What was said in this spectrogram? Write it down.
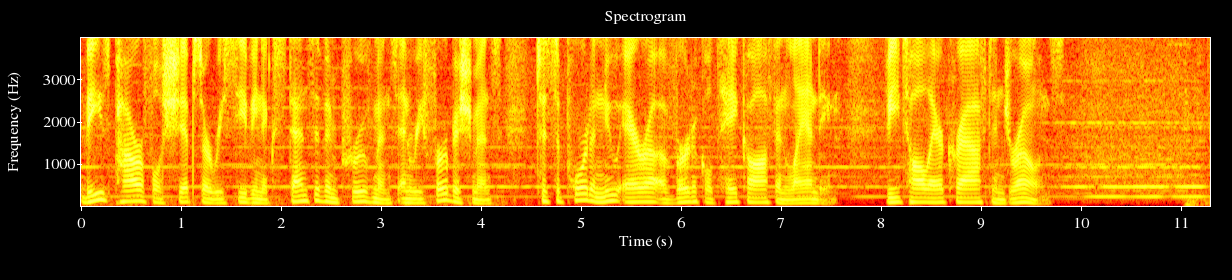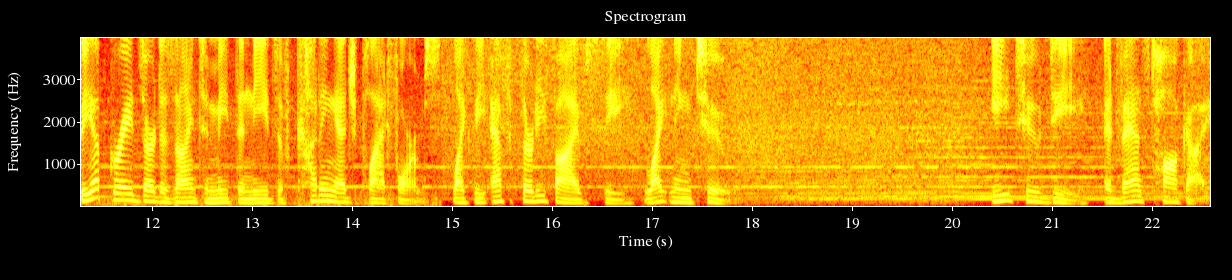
These powerful ships are receiving extensive improvements and refurbishments to support a new era of vertical takeoff and landing, VTOL aircraft, and drones. The upgrades are designed to meet the needs of cutting-edge platforms like the F-35C Lightning II, E-2D Advanced Hawkeye,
